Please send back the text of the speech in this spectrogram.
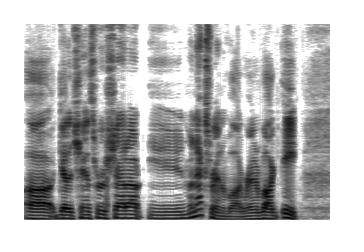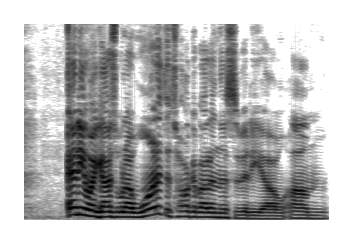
uh, get a chance for a shout out in my next random vlog, random vlog eight. Anyway, guys, what I wanted to talk about in this video. Um,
